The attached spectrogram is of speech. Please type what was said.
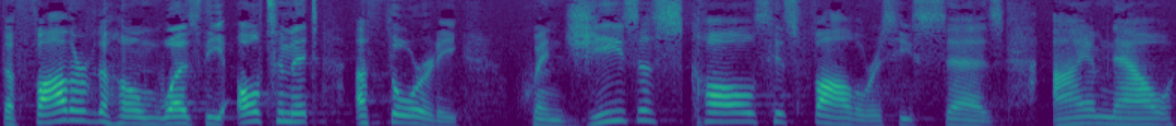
the father of the home, was the ultimate authority. When Jesus calls his followers, he says, I am now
